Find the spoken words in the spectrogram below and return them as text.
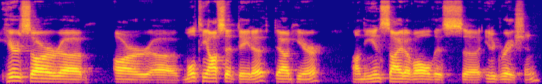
here's our uh, our uh, multi-offset data down here on the inside of all this uh, integration,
